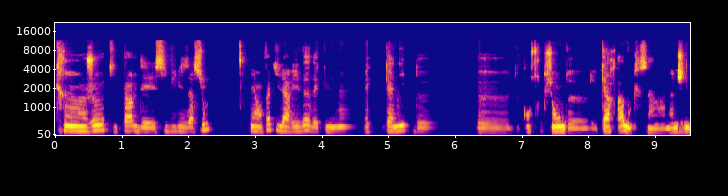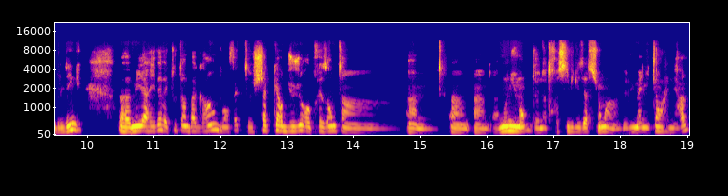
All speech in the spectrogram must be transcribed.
créé un jeu qui parle des civilisations. Et en fait, il arrivé avec une mécanique de, de, construction de, de cartes, ah, donc c'est un engine building, euh, mais il arrivé avec tout un background où en fait chaque carte du jeu représente un, un monument de notre civilisation, euh, de l'humanité en général.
